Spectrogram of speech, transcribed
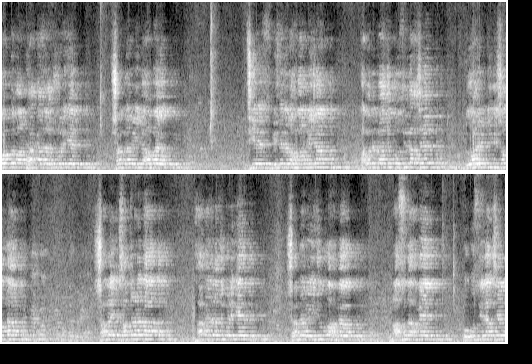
বর্তমান ঢাকা জেলা যুবলীগের সংগ্রামী আহ্বায়ক জিএস মিজানুর রহমান মিজান, আমাদের মাঝে উপস্থিত আছেন দোহারের কৃতি সন্তান, সাবেক ছাত্রনেতা ঢাকা জেলা যুবলীগের সংগ্রামী যুব আহ্বায়ক মাসুদ আহমেদ উপস্থিত আছেন,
